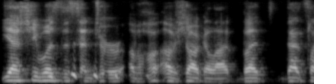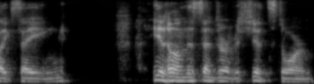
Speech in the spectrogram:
yeah, she was the center of of Chocolat, but that's like saying, you know, I'm the center of a shitstorm.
